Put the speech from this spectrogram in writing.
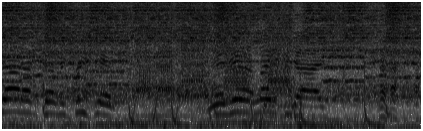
shout out to. Appreciate it. Yeah, yeah, later, guys.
